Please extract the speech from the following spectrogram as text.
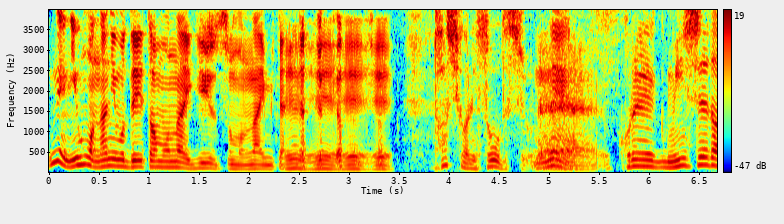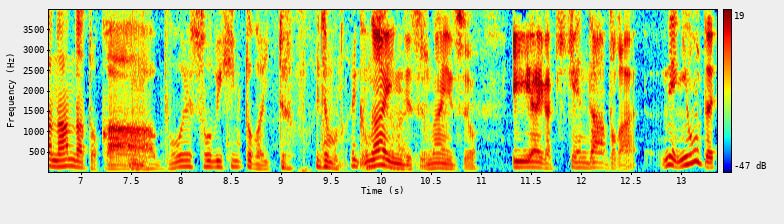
ね、日本は何もデータもない、技術もないみたいな。ええええええ 確かにそうですよね。ねこれ、民生だなんだとか、防衛装備品とか言ってる場合でもないかもしれな。ないいんですよ、ないんですよ。AI が危険だとか。ね、日本って、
